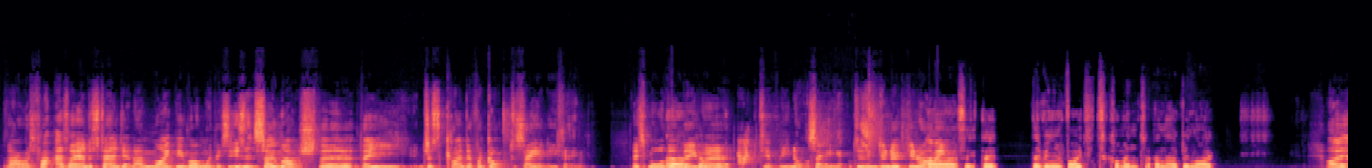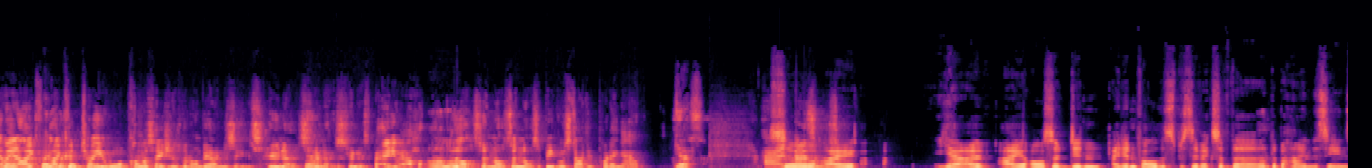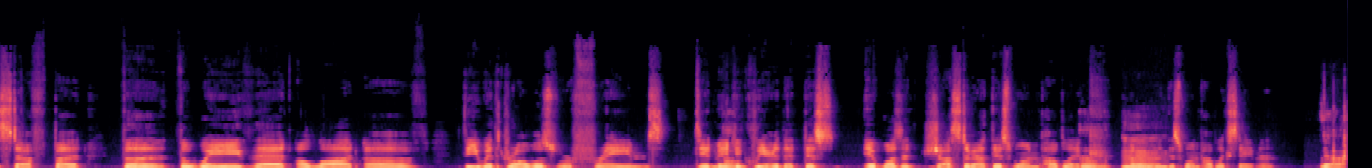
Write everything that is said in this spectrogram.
Now, as, far, as I understand it, and I might be wrong with this, it isn't so much that they just kind of forgot to say anything. It's more that Oh, they were actively not saying it. Do you, do you- do you know what Oh, I mean? I see. They, they've been invited to comment and have been like, I, I mean, I, I couldn't tell you what conversations went on behind the scenes. Who knows? Who knows? Who knows? But anyway, a lots and lots and lots of people started putting out. yes. And So as a I, yeah, I I also didn't I didn't follow the specifics of the the behind the scenes stuff, but the the way that a lot of the withdrawals were framed did make it clear that this it wasn't just about this one public uh, this one public statement. Yeah.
